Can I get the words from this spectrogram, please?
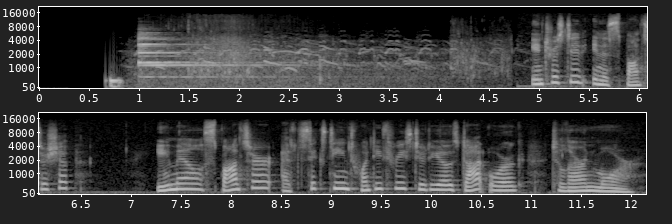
Interested in a sponsorship? Email sponsor at 1623studios.org to learn more.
